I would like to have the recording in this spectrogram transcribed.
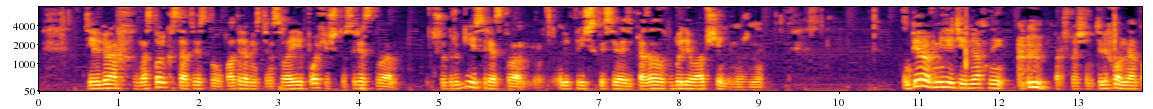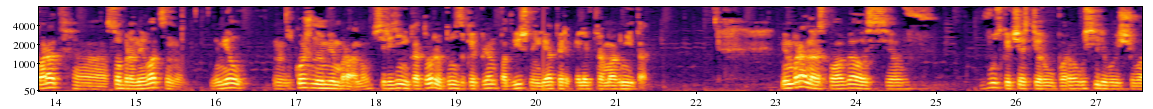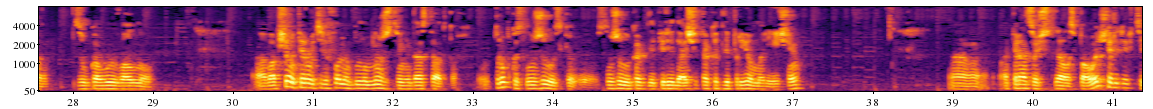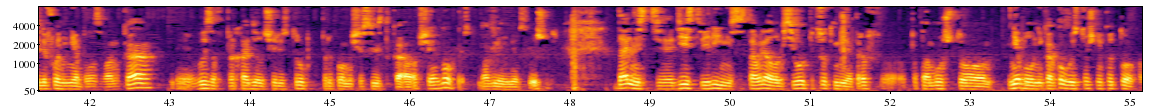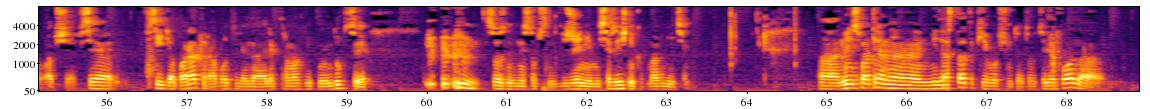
Телеграф настолько соответствовал потребностям своей эпохи, что средства, что другие средства электрической связи, казалось, были вообще не нужны. Первый в мире телеграфный, прошу прощения, телефонный аппарат, собранный Ватсоном, имел кожаную мембрану, в середине которой был закреплен подвижный якорь электромагнита. Мембрана располагалась в, в узкой части рупора, усиливающего звуковую волну. А вообще у первого телефона было множество недостатков. Трубка служила, служила как для передачи, так и для приема речи. А, операция осуществлялась по очереди, в телефоне не было звонка, вызов проходил через трубку при помощи свистка вообще, ну, то есть могли не услышать. Дальность э, действия линии составляла всего 500 метров, э, потому что не было никакого источника тока вообще. Все, все эти аппараты работали на электромагнитной индукции, созданной, собственно, движением и сердечника в магните. А, но несмотря на недостатки, в общем-то, этого телефона,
